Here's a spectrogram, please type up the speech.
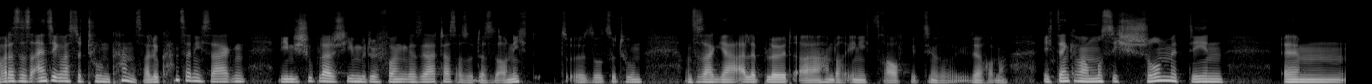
aber das ist das Einzige, was du tun kannst, weil du kannst ja nicht sagen, die in die Schublade schieben, wie du vorhin gesagt hast, also das ist auch nicht äh, so zu tun und zu sagen, ja, alle blöd, äh, haben doch eh nichts drauf, beziehungsweise wie auch immer. Ich denke, man muss sich schon mit denen, ähm,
